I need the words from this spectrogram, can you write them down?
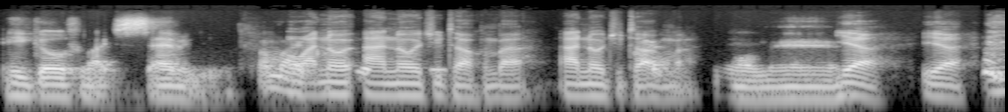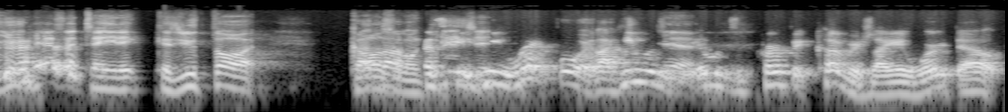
He goes for like 70. I'm like, oh, I know, I know what you're talking about. I know what you're talking about. Oh man. Yeah, yeah. And you hesitated because you thought Karlos was gonna he, he, went for it. Like he was yeah. it was perfect coverage. Like it worked out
